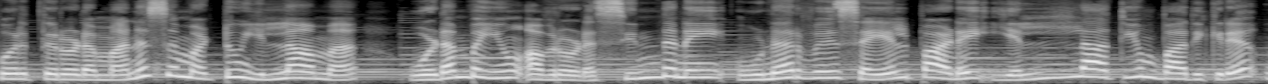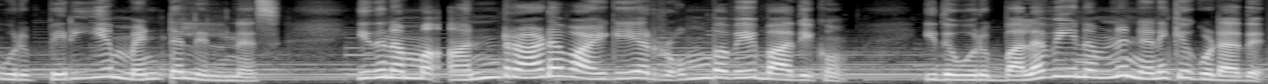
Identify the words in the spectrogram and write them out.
ஒருத்தரோட மனசு மட்டும் இல்லாம உடம்பையும் அவரோட சிந்தனை உணர்வு செயல்பாடு எல்லாத்தையும் பாதிக்கிற ஒரு பெரிய மென்டல் இல்னஸ் இது நம்ம அன்றாட வாழ்க்கைய ரொம்பவே பாதிக்கும். இது ஒரு பலவீனம்னு நினைக்க கூடாது.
